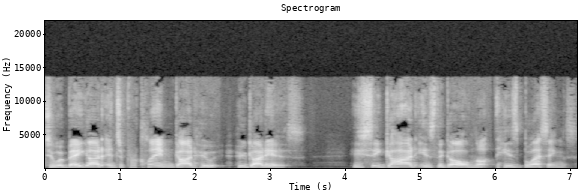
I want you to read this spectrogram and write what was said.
to obey God, and to proclaim God who, who God is. You see, God is the goal, not his blessings.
